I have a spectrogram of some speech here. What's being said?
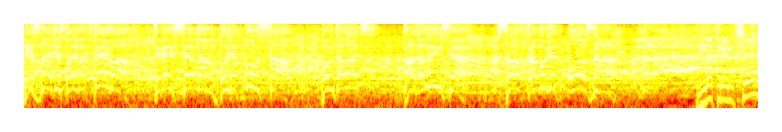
Не знаете, что ли, Матвеева? Теперь всем нам будет пусто! Бунтовать надо нынче! Завтра будет поздно! На крыльце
